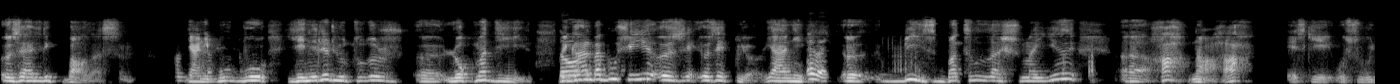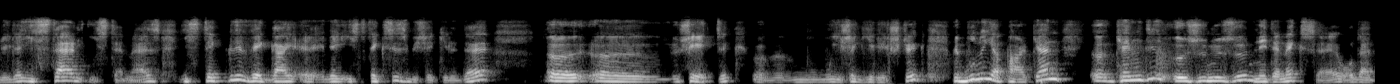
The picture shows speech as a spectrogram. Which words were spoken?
özellik bağlasın. Yani bu, bu yenilir yutulur e, lokma değil. Doğru. Ve galiba bu şeyi öz, özetliyor. Yani evet. e, biz batılılaşmayı e, hah nahah eski usulüyle ister istemez, istekli ve gay e, ve isteksiz bir şekilde e, e, şey ettik, bu işe giriştik ve bunu yaparken kendi özümüzü ne demekse, o da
